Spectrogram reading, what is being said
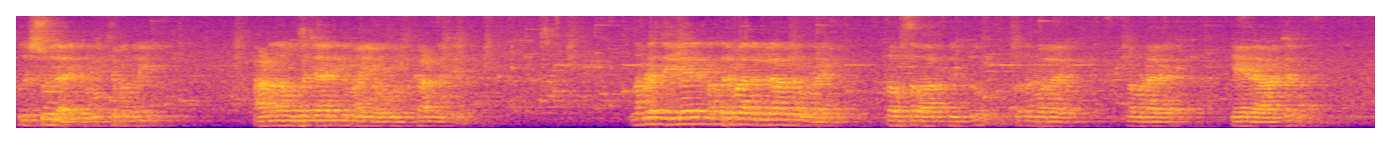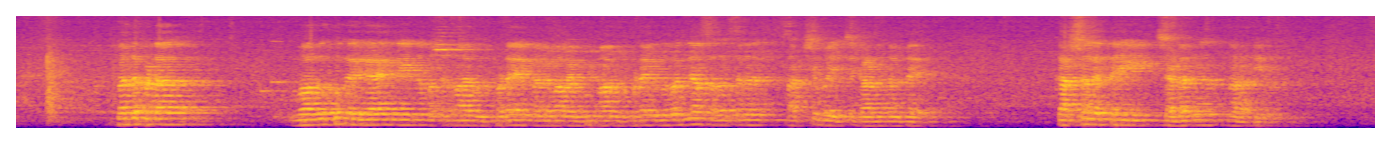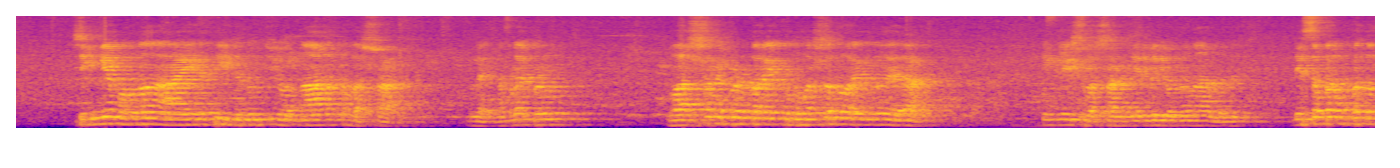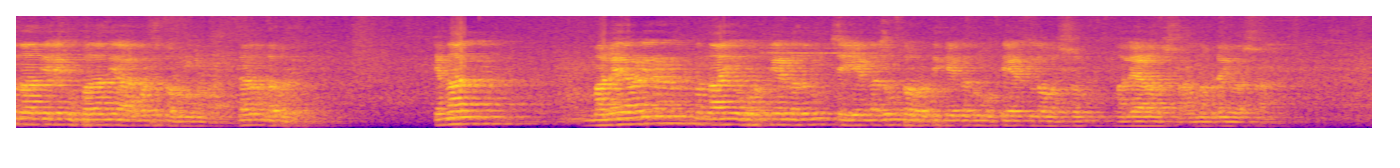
തൃശ്ശൂരായിരുന്നു. മുഖ്യമന്ത്രി ആണ് ഔപചാരികമായി ഉദ്ഘാടനം ചെയ്തത്. നമ്മുടെ ജില്ലയിലെ മന്ത്രിമാരെല്ലാവരും ഉണ്ടായിരുന്നു. Professor R. ബിന്ദു അതുപോലെ നമ്മുടെ കെ. രാജൻ ബന്ധപ്പെട്ട വകുപ്പ് കൈകാര്യം ചെയ്യുന്ന മന്ത്രിമാർ ഉൾപ്പെടെ മലബാർ എം പിമാർ ഉൾപ്പെടെ നിറഞ്ഞ സദസ്സിന് സാക്ഷ്യം വഹിച്ച കാണുന്നതിന്റെ കർഷകരുടെ ഈ ചടങ്ങ് നടത്തിയത്. ചിങ്ങം ഒന്ന് ആയിരത്തി ഇരുന്നൂറ്റി ഒന്നാമത്തെ വർഷമാണ് അല്ലെ? നമ്മളെപ്പോഴും വർഷം എപ്പോഴും പറയും പുതുവർഷം എന്ന് പറയുന്നത് ഏതാണ്? ഇംഗ്ലീഷ് വർഷമാണ് ജനുവരി ഒന്നാമത് ഡിസംബർ മുപ്പത്തൊന്നാം തീയതി മുപ്പതാം തീയതി ആഘോഷം തുടങ്ങുന്നതാണ്. ഇതാണ് നമ്മുടെ എന്നാൽ മലയാളികൾ നന്നായി ഓർക്കേണ്ടതും ചെയ്യേണ്ടതും പ്രവർത്തിക്കേണ്ടതും ഒക്കെ ആയിട്ടുള്ള വർഷം മലയാള വർഷമാണ് നമ്മുടെ ഈ വർഷമാണ്.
